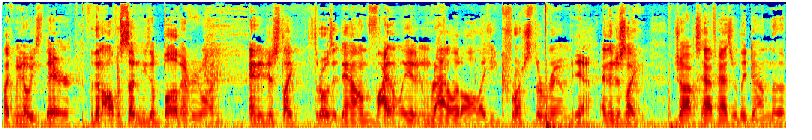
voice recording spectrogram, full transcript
Like we know he's there, but then all of a sudden he's above everyone, and he just like throws it down violently. It didn't rattle at all. Like he crushed the rim, Yeah. and then just like jogs haphazardly down the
